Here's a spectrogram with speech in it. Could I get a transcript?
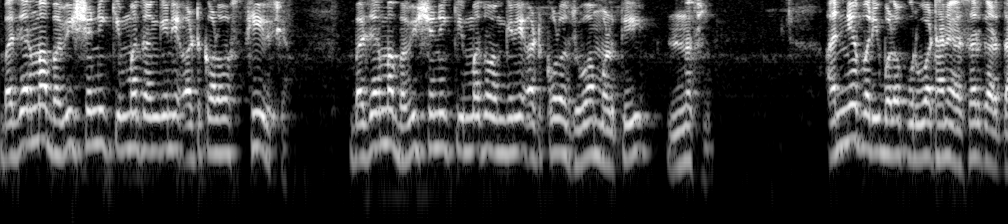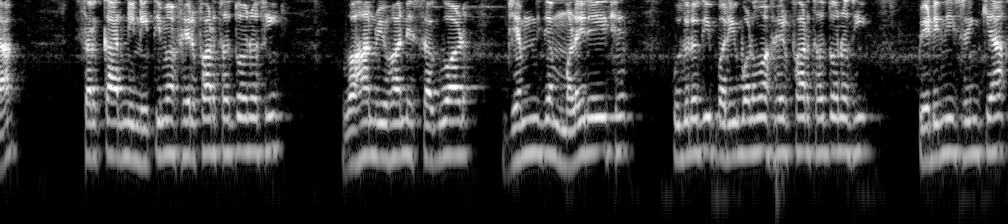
બજારમાં ભવિષ્યની કિંમત અંગેની અટકળો સ્થિર છે. બજારમાં ભવિષ્યની કિંમતો અંગેની અટકળો જોવા મળતી નથી. અન્ય પરિબળો પુરવઠાને અસર કરતા સરકારની નીતિમાં ફેરફાર થતો નથી. વાહન વ્યવહારની સગવડ જેમની જેમ મળી રહી છે, કુદરતી પરિબળોમાં ફેરફાર થતો નથી. પેઢીની સંખ્યા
